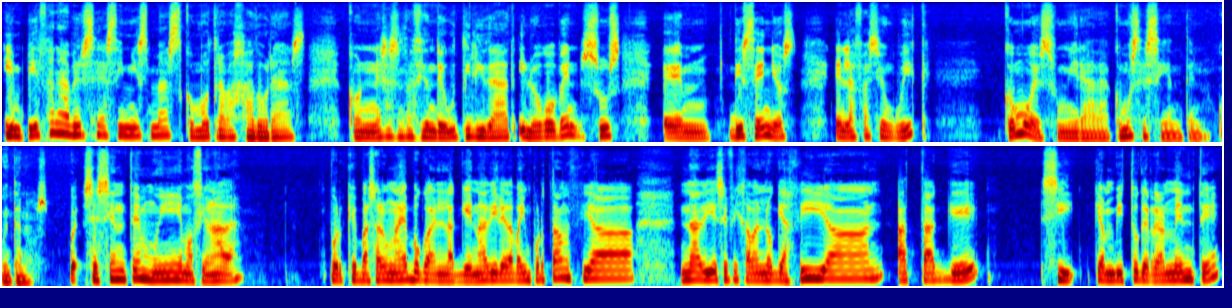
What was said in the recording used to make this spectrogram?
Y empiezan a verse a sí mismas como trabajadoras, con esa sensación de utilidad, y luego ven sus em, diseños en la Fashion Week. ¿Cómo es su mirada? ¿Cómo se sienten? Cuéntanos. Pues se sienten muy emocionadas porque pasaron una época en la que nadie le daba importancia, nadie se fijaba en lo que hacían, hasta que sí, que han visto que realmente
